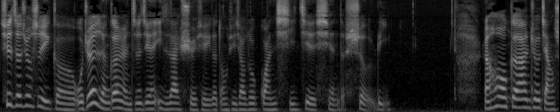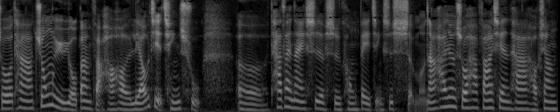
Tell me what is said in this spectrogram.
其实这就是一个，我觉得人跟人之间一直在学习一个东西，叫做关系界限的设立。然后个案就讲说，他终于有办法好好的了解清楚。呃，他在那一世的时空背景是什么？然后他就说，他发现他好像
